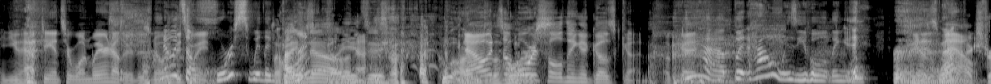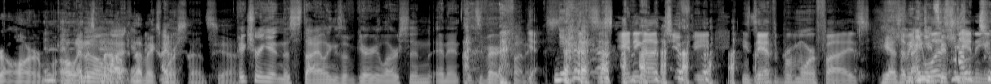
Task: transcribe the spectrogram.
and you have to answer one way or another. There's no, way No, in it's a between. horse with a It's gun. horse know, gun. you do. Who now it's a horse holding a ghost gun. Okay. Yeah, but how is he holding it? He has his one extra arm. Okay. Oh, I in don't his mouth. why- That makes I- more sense. Yeah. Picturing it in the stylings of Gary Larson, and it, it's very funny. Yes. Yeah. He's standing on two feet. He's Yeah. anthropomorphized. He has I a mean, he was 1950s standing in-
